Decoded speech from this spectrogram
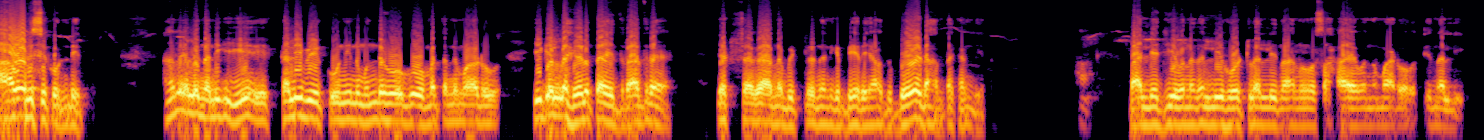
ಆವರಿಸಿಕೊಂಡಿತ್ತು. ಆಮೇಲೆ ನನಗೆ ಏ- ಕಲಿಬೇಕು ನೀನು ಮುಂದೆ ಹೋಗು ಮತ್ತನೆ ಮಾಡು ಹೀಗೆಲ್ಲ ಹೇಳ್ತಾ ಇದ್ರು. ಆದ್ರೆ ಯಕ್ಷಗಾನ ಬಿಟ್ಟರೆ ನನಗೆ ಬೇರೆ ಯಾವುದು ಬೇಡ ಅಂತ ಕಂಡಿತು. ಬಾಲ್ಯ ಜೀವನದಲ್ಲಿ ಹೋಟ್ಲಲ್ಲಿ ನಾನು ಸಹಾಯವನ್ನು ಮಾಡುವ ಹೊತ್ತಿನಲ್ಲಿ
